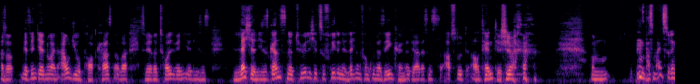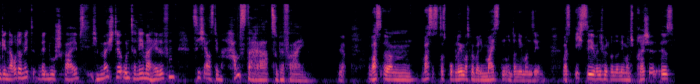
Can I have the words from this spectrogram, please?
Also wir sind ja nur ein Audio-Podcast, aber es wäre toll, wenn ihr dieses Lächeln, dieses ganz natürliche, zufriedene Lächeln von Gunnar sehen könntet. Ja, das ist absolut authentisch, ja. um, was meinst du denn genau damit, wenn du schreibst, ich möchte Unternehmer helfen, sich aus dem Hamsterrad zu befreien? Ja. Was, ähm, was ist das Problem, was wir bei den meisten Unternehmern sehen? Was ich sehe, wenn ich mit Unternehmern spreche, ist,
